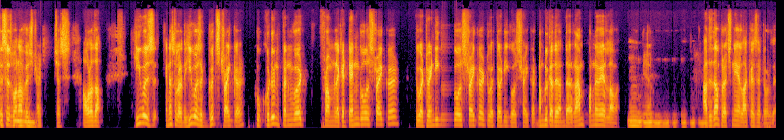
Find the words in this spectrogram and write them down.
this is one off. Stretches அவ்வளவுதான். ஹி வாஸ் என்ன சொல்றது? He was a good striker who couldn't convert from like a ten goal striker to a twenty goal striker to a thirty goal striker நம்மளுக்கு அது அந்த ரேம்ப் பண்ணவே இல்லை அவன். ம், Yeah. ம், ம், ம், ம், ம், ம். அதுதான் பிரச்சனையே லாக்கசெட்டோடது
